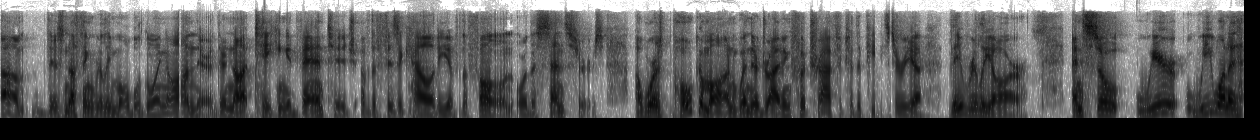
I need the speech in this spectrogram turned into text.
Um, there's nothing really mobile going on there. They're not taking advantage of the physicality of the phone or the sensors. Uh, whereas Pokemon, when they're driving foot traffic to the pizzeria, they really are. And so we're we want to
